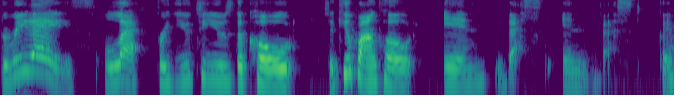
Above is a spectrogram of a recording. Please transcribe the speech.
three days left for you to use the code, the coupon code invest invest okay?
